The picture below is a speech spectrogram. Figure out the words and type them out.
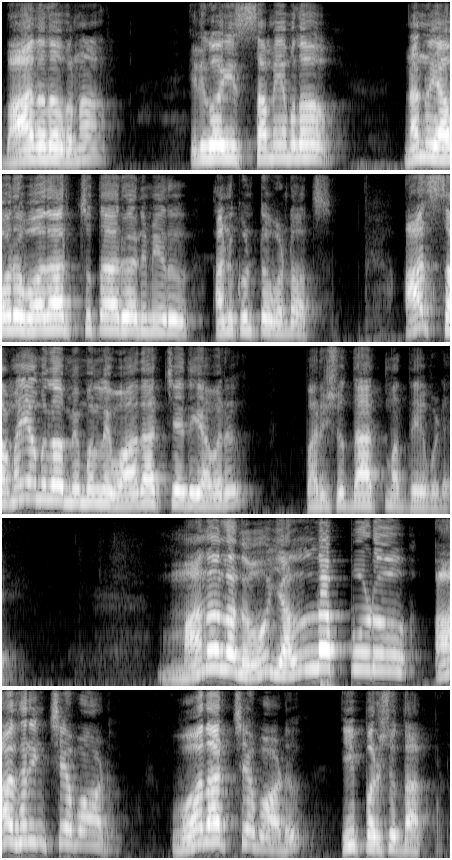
బాధలో ఉన్నారు. ఇదిగో ఈ సమయంలో నన్ను ఎవరు ఓదార్చుతారు అని మీరు అనుకుంటూ ఉండవచ్చు. ఆ సమయంలో మిమ్మల్ని ఓదార్చేది ఎవరు? పరిశుద్ధాత్మ దేవుడే. మనలను ఎల్లప్పుడూ ఆదరించేవాడు ఓదార్చేవాడు ఈ పరిశుద్ధాత్ముడు.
